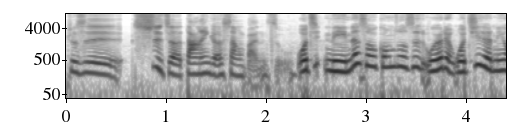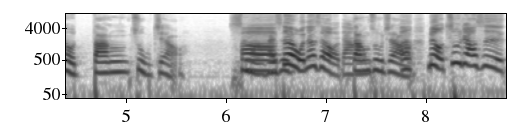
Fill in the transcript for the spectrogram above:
就是试着当一个上班族。我记你那时候工作是我有点，我记得你有当助教，是吗？还是对我那时候有当当助教？没有助教是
